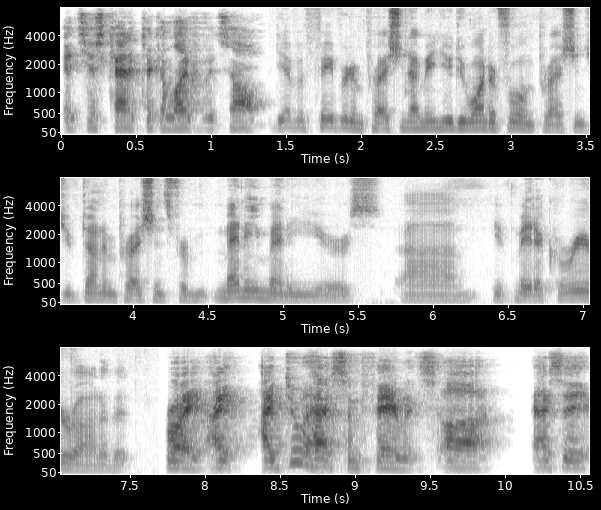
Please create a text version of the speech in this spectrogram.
It just kind of took a life of its own. Do you have a favorite impression? I mean, you do wonderful impressions. You've done impressions for many, many years. Um, you've made a career out of it. Right. I, I do have some favorites. Uh, as a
